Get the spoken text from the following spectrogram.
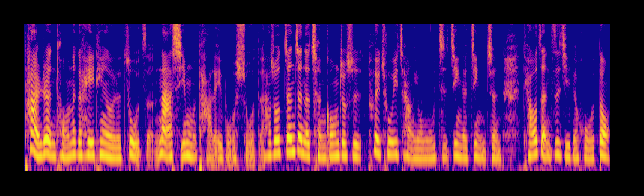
他很认同那个《黑天鹅》的作者纳西姆·塔雷伯说的。他说：“真正的成功就是退出一场永无止境的竞争，调整自己的活动，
